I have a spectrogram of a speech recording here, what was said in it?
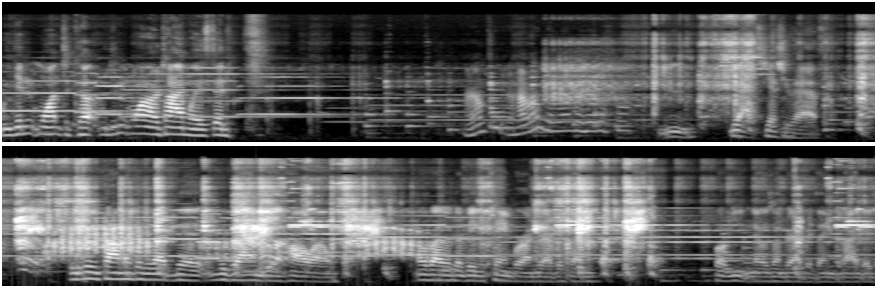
We didn't want to cut. We didn't want our time wasted. I don't think have I been over here before? Mm. Yes, yes, you have. People you commented about the the ground being hollow, or rather, there being a chamber under everything. Well, you know it's under everything, but I did.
